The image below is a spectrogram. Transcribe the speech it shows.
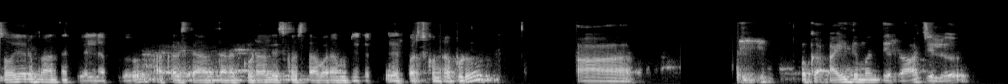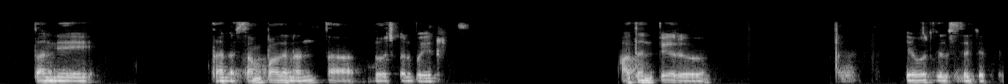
సోయరు ప్రాంతానికి వెళ్ళినప్పుడు అక్కడ తన కుడాలు వేసుకొని స్థావరం ఏర్పరచుకున్నప్పుడు ఆ ఒక ఐదు మంది రాజులు తన్ని తన సంపాదన అంతా దోచుకొని పోయారు అతని పేరు ఎవరు తెలుస్తే చెప్తే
